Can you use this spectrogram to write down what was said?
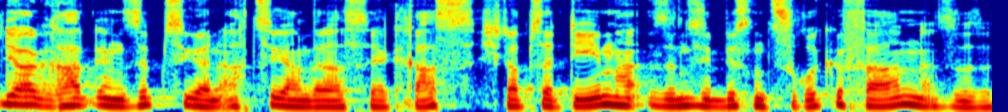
Ja, gerade in den 70ern, 80ern war das sehr krass. Ich glaube, seitdem sind sie ein bisschen zurückgefahren. Also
